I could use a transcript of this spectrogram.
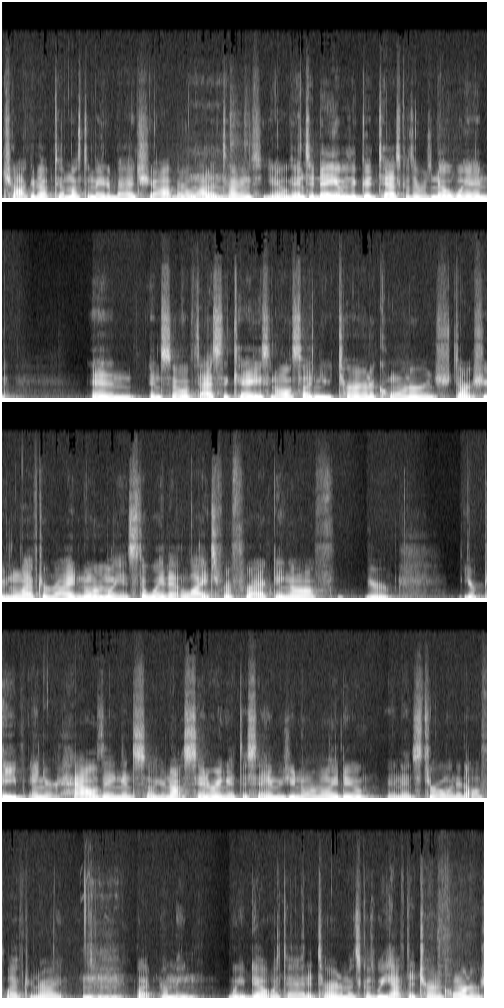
chalk it up to I must have made a bad shot. But a lot of mm-hmm. times, you know, and today it was a good test because there was no wind, and and so if that's the case, and all of a sudden you turn a corner and start shooting left or right, normally it's the way that light's refracting off your your peep and your housing, and so you're not centering it the same as you normally do, and it's throwing it off left and right. Mm-hmm. But I mean, we've dealt with that at tournaments because we have to turn corners.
